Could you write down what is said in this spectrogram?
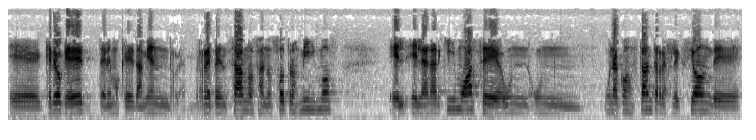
creo que tenemos que también repensarnos a nosotros mismos, el, anarquismo hace una constante reflexión de,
